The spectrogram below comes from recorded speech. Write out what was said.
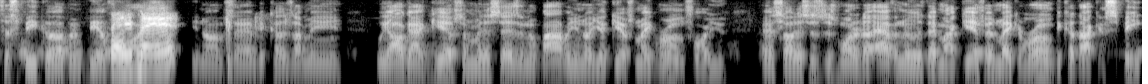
to speak up and be a voice. Amen. You know what I'm saying? Because I mean, we all got gifts. I mean, it says in the Bible, you know, your gifts make room for you. And so this is just one of the avenues that my gift is making room because I can speak,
